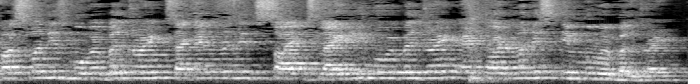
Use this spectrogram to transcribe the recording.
First one is movable joint, second one is slightly movable joint, and third one is immovable joint.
